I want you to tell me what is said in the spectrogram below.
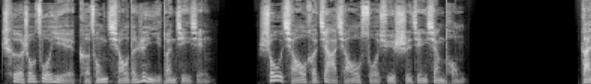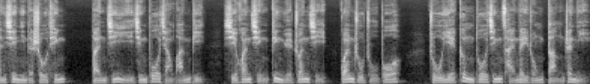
撤收作业可从桥的任意端进行。收桥和架桥所需时间相同。感谢您的收听，本集已经播讲完毕。喜欢请订阅专辑，关注主播主页，更多精彩内容等着你。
